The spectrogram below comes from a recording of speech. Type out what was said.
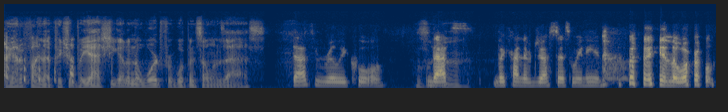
I gotta find that picture. But yeah, she got an award for whooping someone's ass. That's really cool. Like, That's uh, the kind of justice we need in the world.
